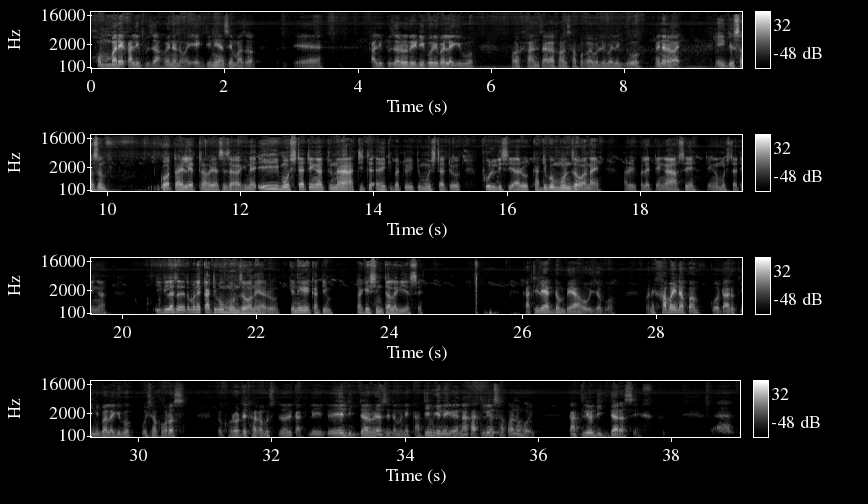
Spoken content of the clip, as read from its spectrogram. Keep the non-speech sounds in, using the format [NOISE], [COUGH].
সোমবাৰে কালী পূজা হয় নে নহয়? একদিনেই আছে মাজত। কালী পূজাৰো ৰেডি কৰিব লাগিব। ঘৰখন জেগাখন চাফা কৰিব লাগিব। হয় নে নহয়? এইটো চাচোন, গোটাই লেতেৰা হৈ আছে জেগাখিনি এই মস্তা টেঙাটো না এই কিবাটো এইটো মস্তাটো ফুল দিছে আৰু কাটিব মন যোৱা নাই। আৰু ইফালে টেঙা আছে, টেঙা মস্তা টেঙা এইগিলা তাৰমানে কাটিব মন যোৱা নাই আৰু, কেনেকৈ কাটিম? তাকে চিন্তা লাগি আছে। কাটিলে একদম বেয়া হৈ যাব। মানে খাবাই নাপাম, ক'ত আৰু কিনিব লাগিব, পইচা খৰচ। তো ঘৰতে থকা বস্তু যদি কাটিলে, এইটোৱে দিগদাৰ হৈ আছে তাৰমানে। কাটিম কেনেকৈ? নাকাটিলেও চাফা নহয়, কাটিলেও দিগদাৰ আছে।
